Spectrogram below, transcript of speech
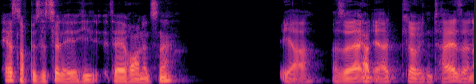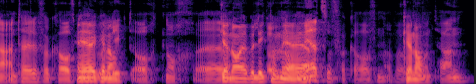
er ist noch Besitzer der, der Hornets, ne? Ja, also er, hat, er hat, glaube ich, einen Teil seiner Anteile verkauft ja, und genau. überlegt auch noch, äh, genau, er überlegt noch mehr, mehr ja. zu verkaufen, aber genau. momentan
